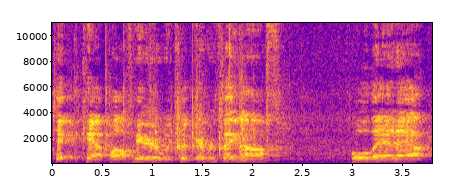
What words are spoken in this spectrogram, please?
Take the cap off here. We took everything off. Pull that out.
